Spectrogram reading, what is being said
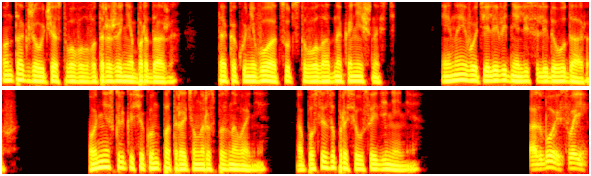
он также участвовал в отражении абордажа, так как у него отсутствовала одна конечность, и на его теле виднелись следы ударов. Он несколько секунд потратил на распознавание, а после запросил соединение. «Отбой, свои»,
